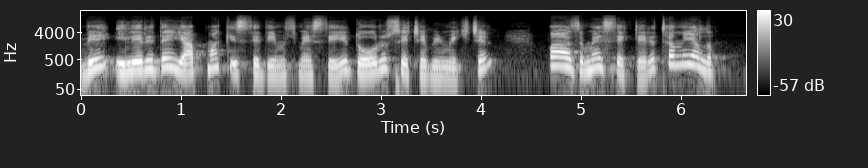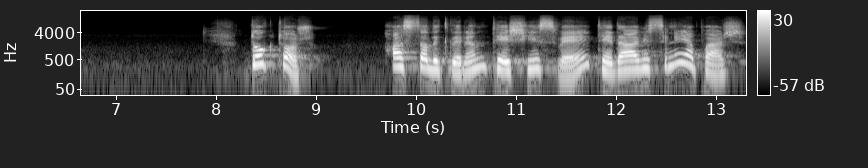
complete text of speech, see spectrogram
ve ileride yapmak istediğimiz mesleği doğru seçebilmek için bazı meslekleri tanıyalım. Doktor, hastalıkların teşhis ve tedavisini yapar.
